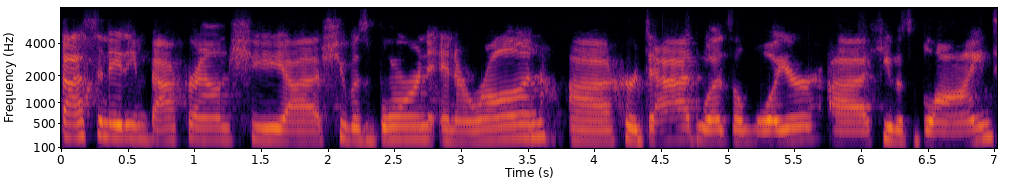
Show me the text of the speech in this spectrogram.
Fascinating background. She uh, she was born in Iran. Uh, her dad was a lawyer. Uh, he was blind.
